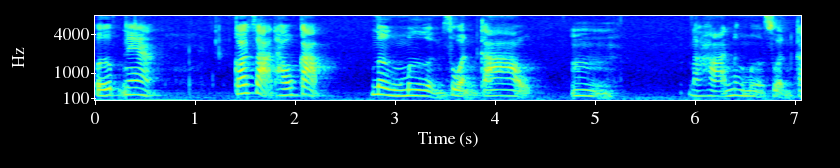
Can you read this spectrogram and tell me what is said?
ปุ๊บเนี่ย ก็จะเท่ากับ 10,000 ส่วน 9 อืม นะคะ 10,000 ส่วน 9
